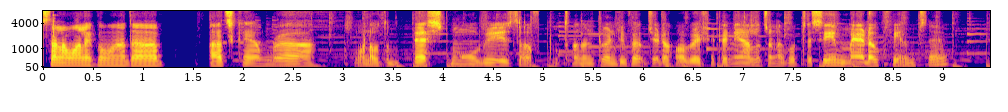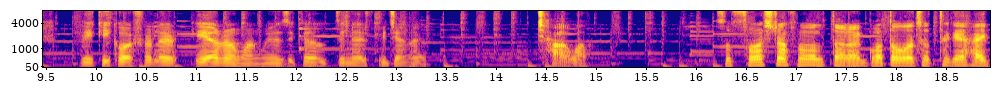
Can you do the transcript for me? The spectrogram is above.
আসসালামু আলাইকুম, আদাব। আজকে আমরা one of the best movies of two thousand twenty five যেটা হবে সেটা নিয়ে আলোচনা করতেছি ম্যাডক ফিল্মসে ভিকি কৌশলের A R Rahman musical Dinesh বিজনের ছাওয়া সো ফার্স্ট অফ অল তারা গত বছর থেকে হাইপ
